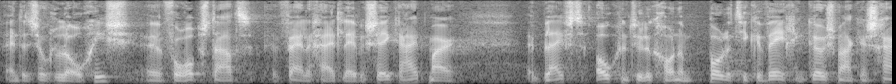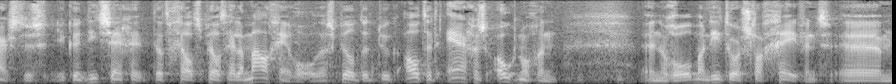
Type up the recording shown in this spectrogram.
en dat is ook logisch, voorop staat veiligheid, levenszekerheid. Maar het blijft ook natuurlijk gewoon een politieke weging. Keus maken is schaars. Dus je kunt niet zeggen dat geld speelt helemaal geen rol. Er speelt natuurlijk altijd ergens ook nog een, een rol, maar niet doorslaggevend. Ehm,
